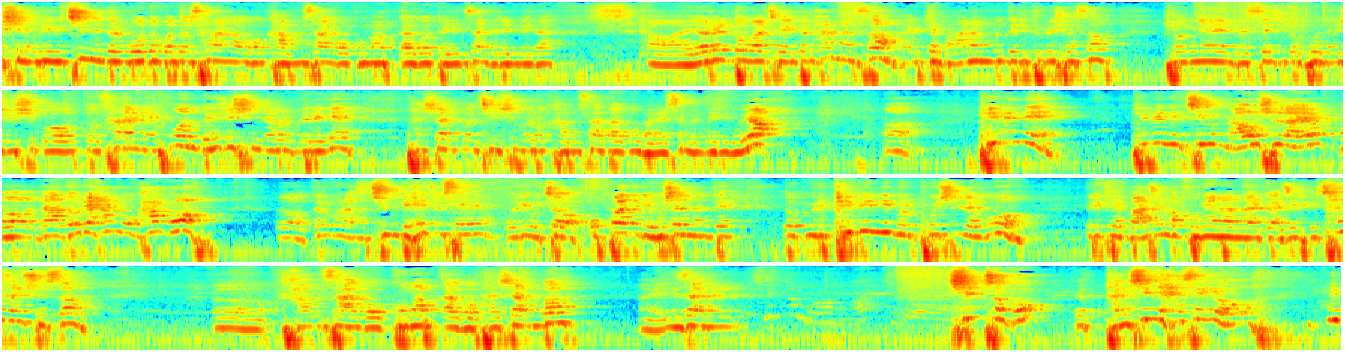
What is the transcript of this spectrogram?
주신 우리 유치님들 모두 모두 사랑하고 감사하고 고맙다고 또 인사드립니다. 어, 열흘 동안 저희들 하면서 이렇게 많은 분들이 들으셔서 격려의 메시지도 보내주시고 또 사랑의 후원도 해주신 여러분들에게 다시 한번 진심으로 감사하다고 말씀을 드리고요. 어, 피디님, 피비님 지금 나오실래요? 어, 나 노래 한 곡 하고 어, 그러고 나서 준비해주세요. 우리 저 오빠들이 오셨는데 또 우리 피비님을 보시려고 이렇게 마지막 공연하는 날까지 이렇게 찾아주셔서 어, 감사하고 고맙다고 다시 한번 어, 인사를 신청곡? 당신이 하세요.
